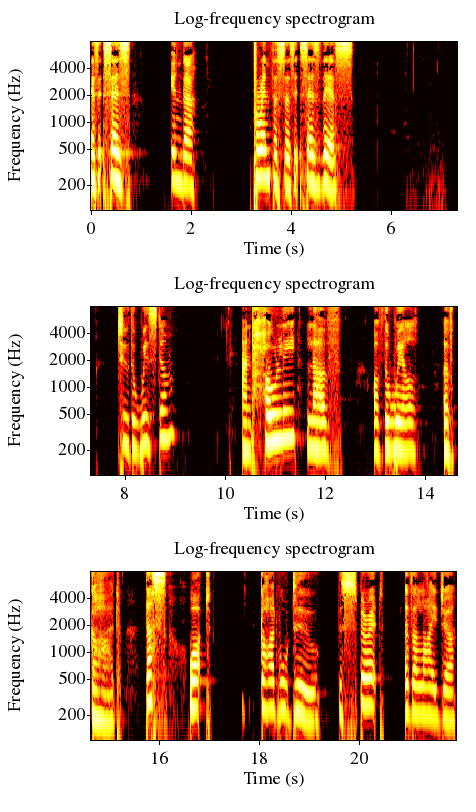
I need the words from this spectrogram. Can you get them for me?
As it says in the parenthesis, it says this to the wisdom and holy love of the will of God. Thus, what God will do, the spirit of Elijah,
